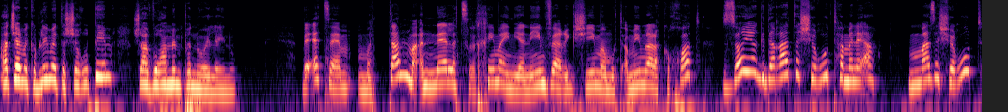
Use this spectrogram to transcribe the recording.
עד שהם מקבלים את השירותים שעבורם הם פנו אלינו. בעצם, מתן מענה לצרכים הענייניים והרגשיים המותאמים ללקוחות, זוהי הגדרת השירות המלאה. מה זה שירות?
